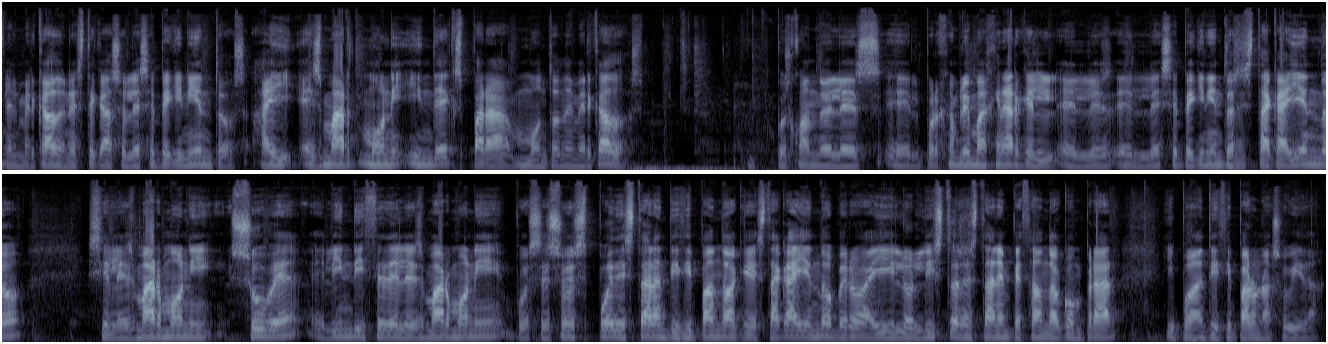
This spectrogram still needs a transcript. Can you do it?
el mercado, en este caso el SP500, hay Smart Money Index para un montón de mercados. Pues cuando el, el- por ejemplo, imaginar que el, el- el SP500 está cayendo, si el Smart Money sube, el índice del Smart Money, pues eso es, puede estar anticipando a que está cayendo, pero ahí los listos están empezando a comprar y puede anticipar una subida.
